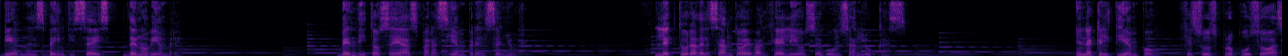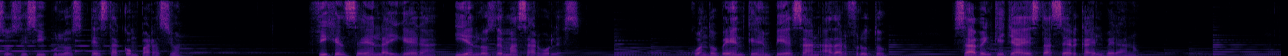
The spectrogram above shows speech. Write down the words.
Viernes 26 de noviembre. Bendito seas para siempre, Señor. Lectura del Santo Evangelio según San Lucas. En aquel tiempo Jesús propuso a sus discípulos esta comparación. Fíjense en la higuera y en los demás árboles. Cuando ven que empiezan a dar fruto, saben que ya está cerca el verano.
